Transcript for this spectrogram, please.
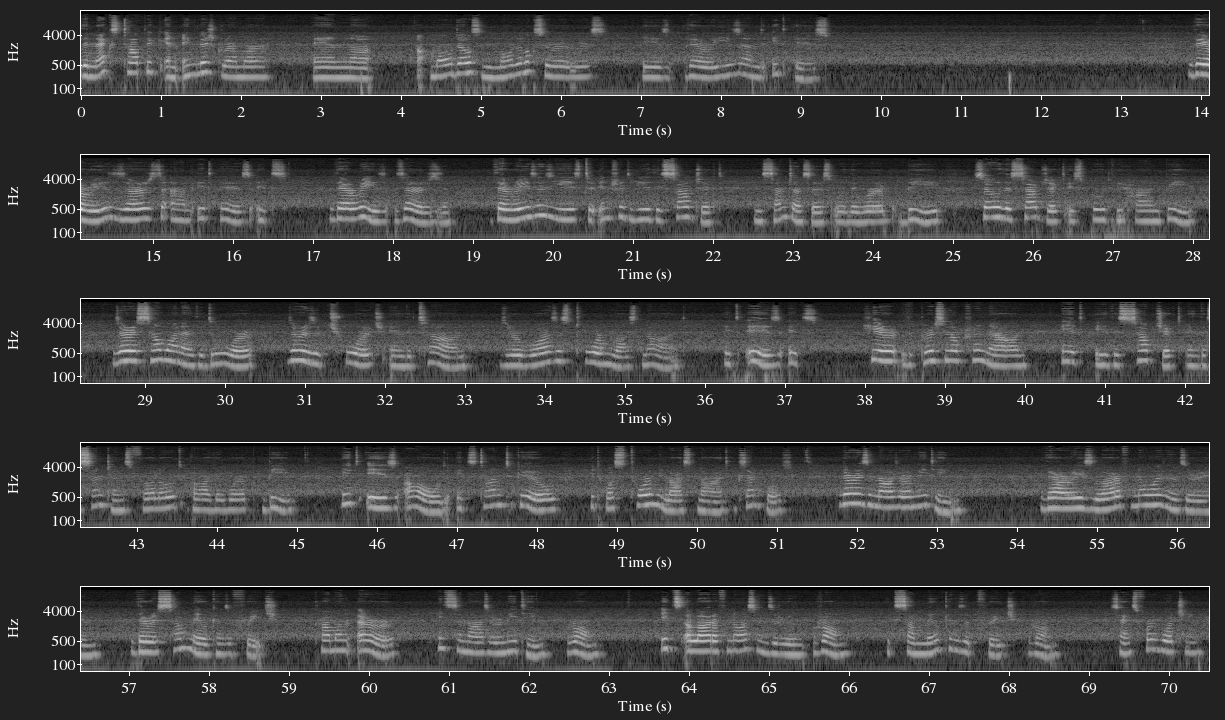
The next topic in English grammar and uh, uh, modals and modal auxiliaries is there is and it is. There is, there's, and it is, it's. There is, there's. There is is used to introduce the subject in sentences with the verb be, so the subject is put behind be. There is someone at the door. There is a church in the town. There was a storm last night. It is, it's. Here, the personal pronoun it is the subject in the sentence followed by the verb be. It is old. It's time to go. It was stormy last night. Examples. There is another meeting. There is a lot of noise in the room. There is some milk in the fridge. Common error. It's another meeting. Wrong. It's a lot of noise in the room. Wrong. It's some milk in the fridge. Wrong. Thanks for watching.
